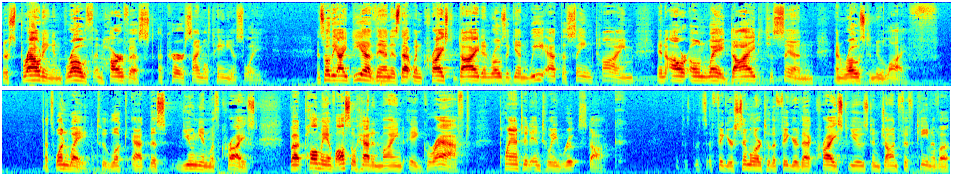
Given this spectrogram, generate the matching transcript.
Their sprouting and growth and harvest occur simultaneously. And so the idea then is that when Christ died and rose again, we at the same time, in our own way, died to sin and rose to new life. That's one way to look at this union with Christ. But Paul may have also had in mind a graft planted into a rootstock. It's a figure similar to the figure that Christ used in John 15 of a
